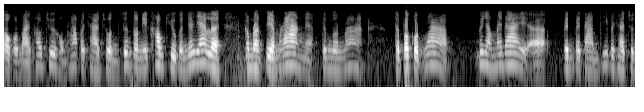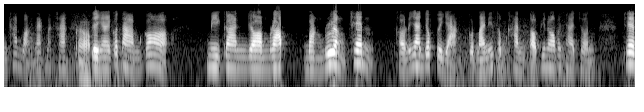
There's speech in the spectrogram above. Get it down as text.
ต่อกฎหมายเข้าชื่อของภาคประชาชน ซึ่งตอนนี้เข้าคิวกันเยอะแยะเลยกำลังเตรียมร่างเนี่ยจำนวนมาก แต่ปรากฏว่าก็ยังไม่ได้เอ่อเป็นไปตามที่ประชาชนคาดหวังนักนะคะครับแต่ยังไงก็ตามก็มีการยอมรับบางเรื่อง เช่นขออนุญาตยกตัวอย่าง กฎหมายนี้สำคัญต่อพี่น้องประชาชน เช่น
